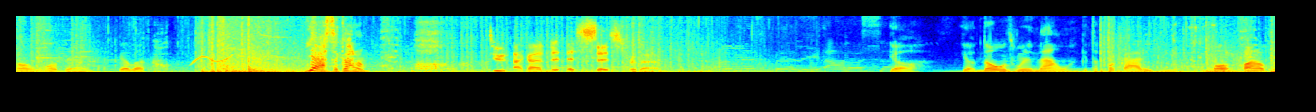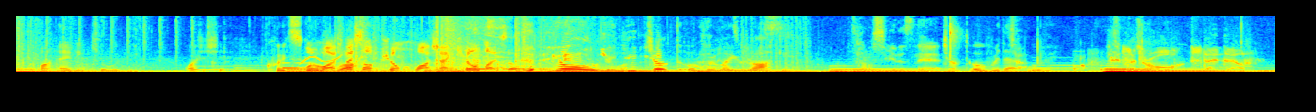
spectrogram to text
Oh well, dang. Got left. Yes, I got him. Dude, I got an assist for that. Yo, yo, no one's winning that one. Get the fuck out of here. Oh, final, final ending kill with me. Watch this shit. Quick score. Watch rocket. myself kill. Watch I kill myself. Yo, you jumped over my rocket. You jumped over that boy. Stand down.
